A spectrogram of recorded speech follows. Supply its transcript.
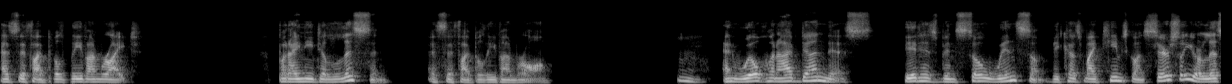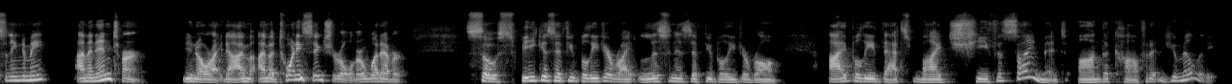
as if I believe I'm right but I need to listen as if I believe I'm wrong. Mm. And Will, when I've done this, it has been so winsome because my team's going, seriously, you're listening to me? I'm an intern, you know, right now. I'm, I'm a 26 year old or whatever. So speak as if you believe you're right, listen as if you believe you're wrong. I believe that's my chief assignment on the confident and humility.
